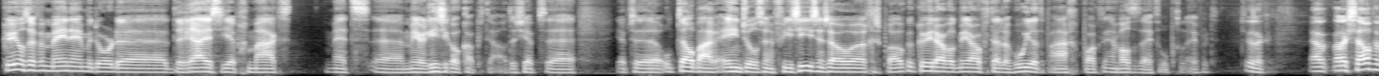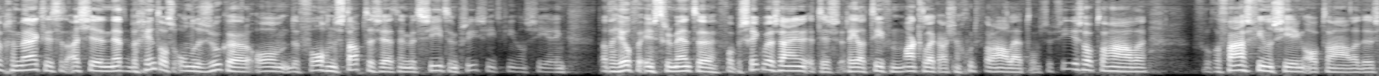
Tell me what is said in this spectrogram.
kun je ons even meenemen door de, de reis die je hebt gemaakt met eh, meer risicokapitaal? Dus je hebt, eh, je hebt eh, ontelbare angels en VC's en zo eh, gesproken. Kun je daar wat meer over vertellen hoe je dat hebt aangepakt en wat het heeft opgeleverd? Tuurlijk. Ja, wat ik zelf heb gemerkt is dat als je net begint als onderzoeker om de volgende stap te zetten met seed en pre-seed financiering, dat er heel veel instrumenten voor beschikbaar zijn. Het is relatief makkelijk als je een goed verhaal hebt om subsidies op te halen, vroege fasefinanciering op te halen. Dus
